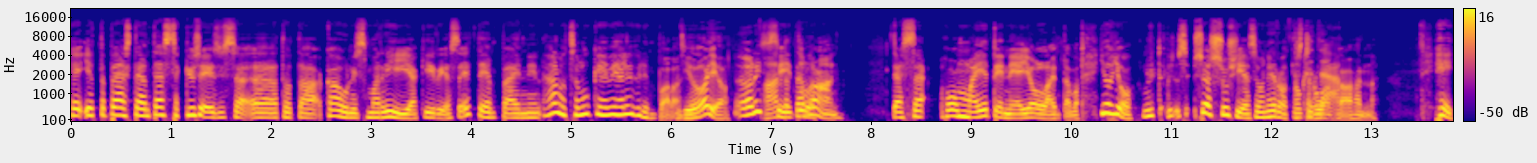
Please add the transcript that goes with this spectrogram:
Hei, jotta päästään tässä kyseisessä ää, tota, Kaunis Maria-kirjassa eteenpäin, niin haluatko lukea vielä yhden palan? Joo, joo. Niin, Anna siitä tulla. vaan. Tässä homma etenee jollain tavalla. Joo, joo, nyt syö sushia, se on erottista ruokaa, tää? Hanna. Hei,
